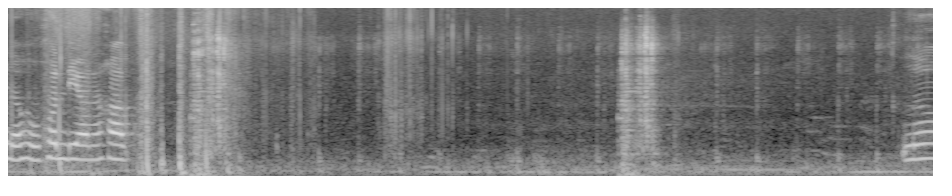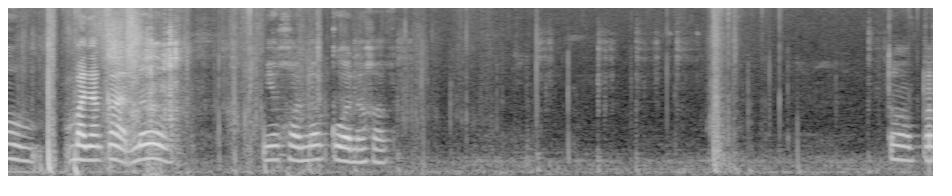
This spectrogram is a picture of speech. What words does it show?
เหลือผมคนเดียวนะครับเริ่มบรรยากาศเริ่ม มีความน่ากลัวนะครับ ต่อไป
